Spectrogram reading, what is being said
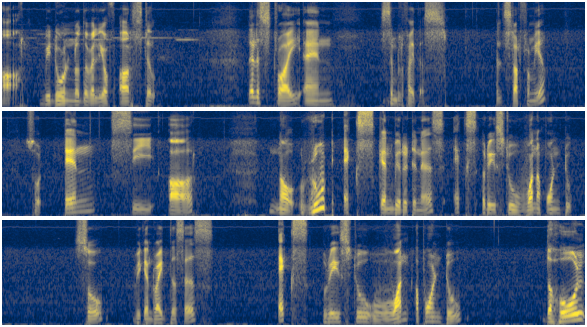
r. We don't know the value of r still. Let us try and simplify this. Let's start from here. So 10cr. Now root x can be written as x raised to 1 upon 2. So we can write this as x raised to 1 upon 2 the whole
